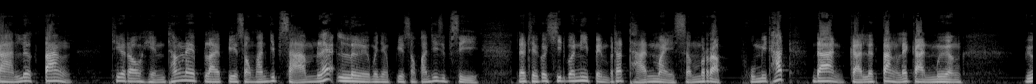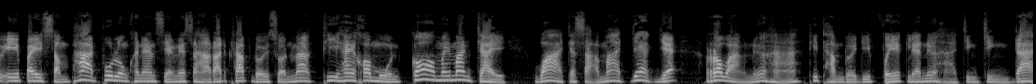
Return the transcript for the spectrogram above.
การเลือกตั้ง ที่เราเห็นทั้งในปลายปี 2023 และเลยมายังปี 2024 และเธอก็คิดว่านี่เป็นบรรทัดฐานใหม่สำหรับภูมิทัศน์ด้านการเลือกตั้งและการเมืองวิวเอไปสัมภาษณ์ผู้ลงคะแนนเสียงในสหรัฐครับ โดยส่วนมากที่ให้ข้อมูลก็ไม่มั่นใจว่าจะสามารถแยกแยะระหว่างเนื้อหาที่ทำโดยดีเฟกและเนื้อหาจริง ๆ ได้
